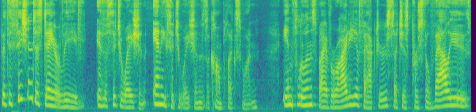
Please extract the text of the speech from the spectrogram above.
the decision to stay or leave is a situation, any situation is a complex one, influenced by a variety of factors such as personal values,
